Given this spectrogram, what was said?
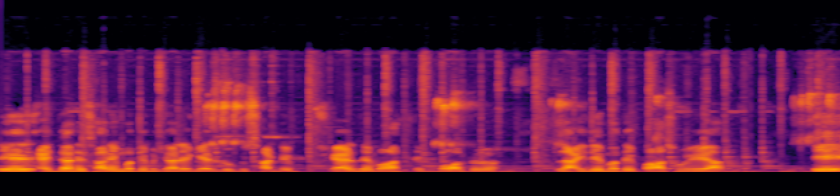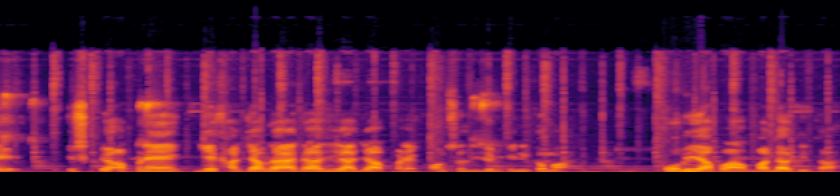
ਇਹ ਇਦਾਂ ਦੇ ਸਾਰੇ ਮਤੇ ਵਿਚਾਰੇ ਗਏ ਕਿਉਂਕਿ ਸਾਡੇ ਸ਼ਹਿਰ ਦੇ ਵਾਸਤੇ ਬਹੁਤ ਭਲਾਈ ਦੇ ਮਤੇ ਪਾਸ ਹੋਏ ਆ। ਤੇ ਇਸ ਆਪਣੇ ਜੇ ਖਰਚਾ ਵਧਾਇਆ ਤਾਂ ਅਸੀਂ ਅੱਜ ਆਪਣੇ ਕੌਂਸਲ ਦੀ ਜਿਹੜੀ ਇਨਕਮ ਆ, ਉਹ ਵੀ ਆਪਾਂ ਵਾਧਾ ਕੀਤਾ।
